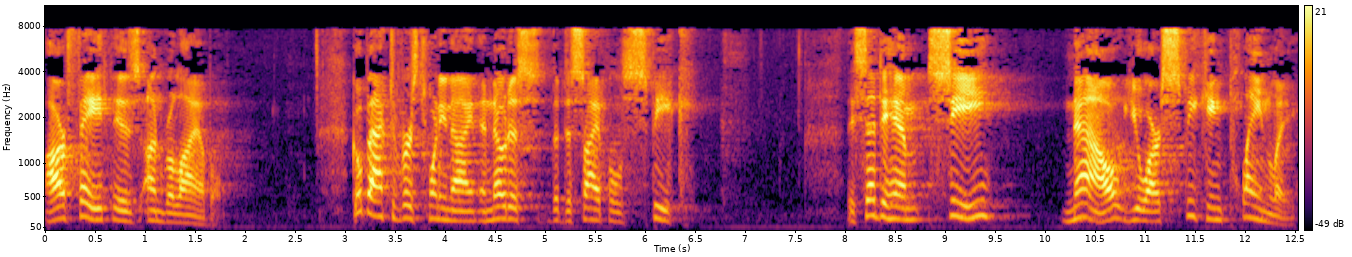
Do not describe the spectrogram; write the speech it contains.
Our faith is unreliable. Go back to verse 29 and notice the disciples speak. They said to him, See, now you are speaking plainly,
